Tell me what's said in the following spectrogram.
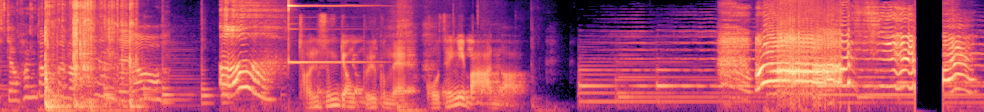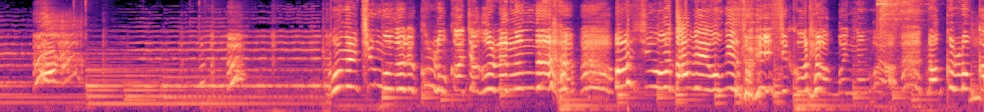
진짜 환장들을 하시는데요. 전순경 불금에 고생이 많아. 아, 오늘 친구들이 클럽 가자 그랬는데 아쉬워 남의 여기서 이식거리 하고 있는 거야. 나 클럽 가.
